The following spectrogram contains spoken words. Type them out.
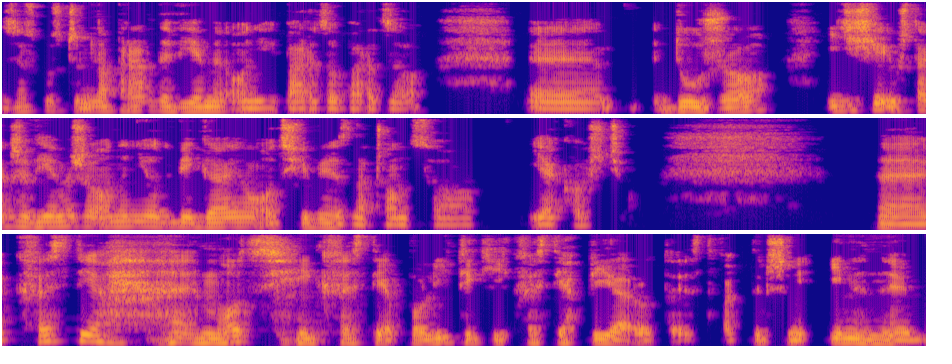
w związku z czym naprawdę wiemy o nich bardzo, bardzo e, dużo i dzisiaj już także wiemy, że one nie odbiegają od siebie znacząco jakością. E, kwestia emocji, kwestia polityki, kwestia PR-u to jest faktycznie inny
